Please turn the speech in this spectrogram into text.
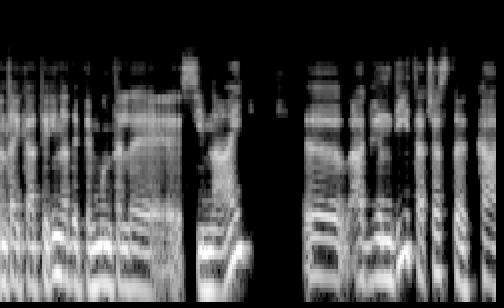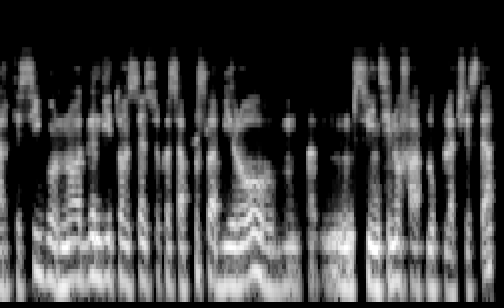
Sfânta Ecaterina de pe muntele Sinai, ă, a gândit această carte, sigur, nu a gândit-o în sensul că s-a pus la birou, sfinții nu fac lucrurile acestea,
